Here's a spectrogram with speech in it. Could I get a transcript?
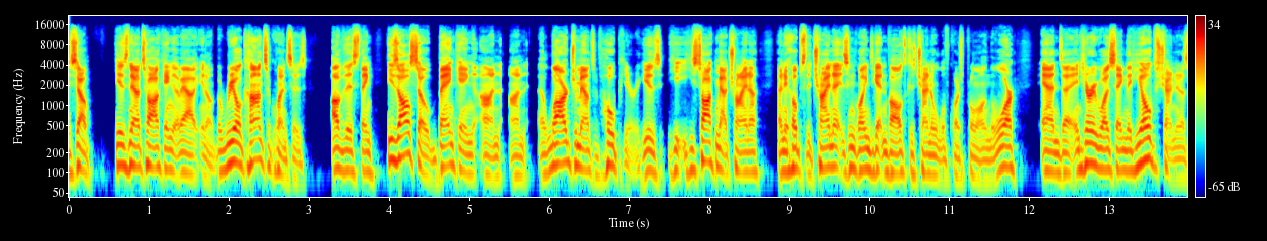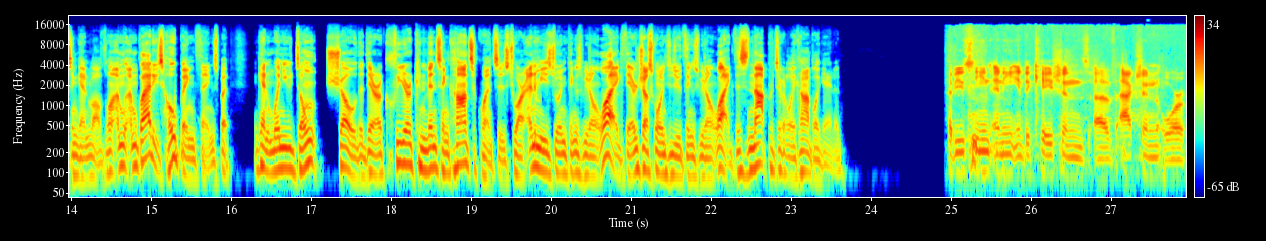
So he is now talking about, you know, the real consequences of this thing. He's also banking on on a large amount of hope here. He is he, he's talking about China, and he hopes that China isn't going to get involved because China will, of course, prolong the war. And uh, and here he was saying that he hopes China doesn't get involved. Well, I'm, I'm glad he's hoping things, but again, when you don't show that there are clear, convincing consequences to our enemies doing things we don't like, they're just going to do things we don't like. This is not particularly complicated. Have you seen any indications of action or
